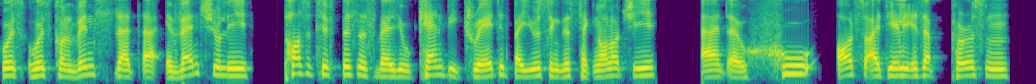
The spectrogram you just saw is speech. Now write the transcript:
who is who is convinced that uh, eventually positive business value can be created by using this technology and uh, who also ideally is a person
